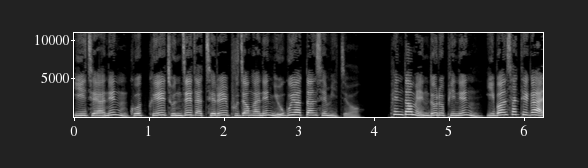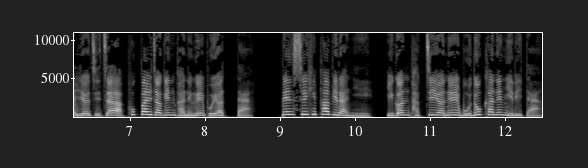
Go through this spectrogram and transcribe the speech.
이 제안은 곧 그의 존재 자체를 부정하는 요구였던 셈이죠. 팬덤 엔도르핀은 이번 사태가 알려지자 폭발적인 반응을 보였다. 댄스 힙합이라니. 이건 박지현을 모독하는 일이다.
